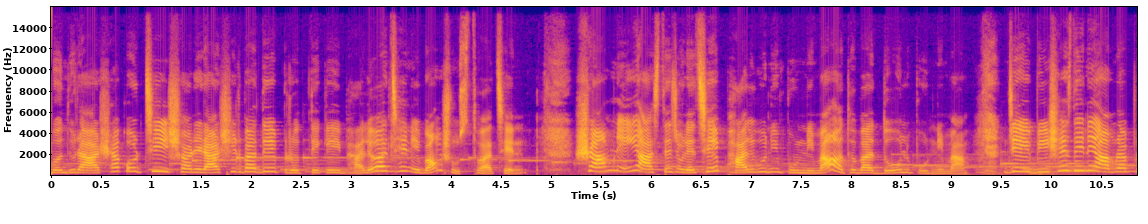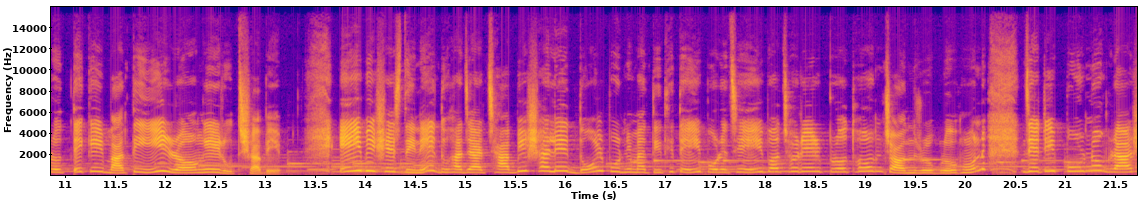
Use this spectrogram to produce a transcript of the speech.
বন্ধুরা, আশা করছি ঈশ্বরের আশীর্বাদে প্রত্যেকেই ভালো আছেন এবং সুস্থ আছেন। সামনেই আসতে চলেছে ফাল্গুনী পূর্ণিমা অথবা দোল পূর্ণিমা। যে বিশেষ দিনে আমরা প্রত্যেকেই মাতি রঙের উৎসবে। এই বিশেষ দিনে দু হাজার ছাব্বিশ সালে দোল পূর্ণিমা তিথিতেই পড়েছে এই বছরের প্রথম চন্দ্রগ্রহণ, যেটি পূর্ণগ্রাস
